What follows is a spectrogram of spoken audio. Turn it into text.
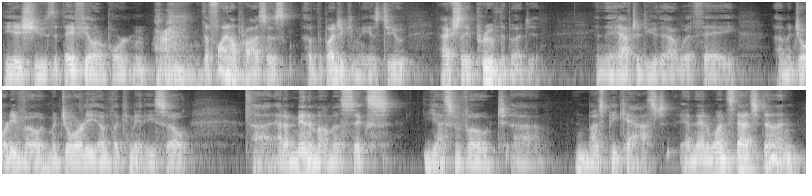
the issues that they feel are important, the final process of the budget committee is to actually approve the budget. And they have to do that with a, a majority vote, majority of the committee. So uh, at a minimum, a six yes vote uh, must be cast. And then once that's done,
